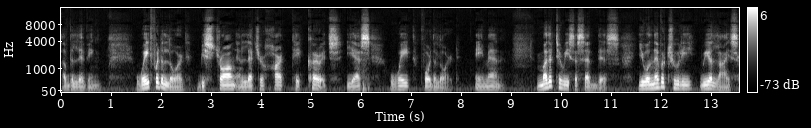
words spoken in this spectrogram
of the living. Wait for the Lord, be strong, and let your heart take courage. Yes, wait for the Lord. Amen. Mother Teresa said this You will never truly realize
